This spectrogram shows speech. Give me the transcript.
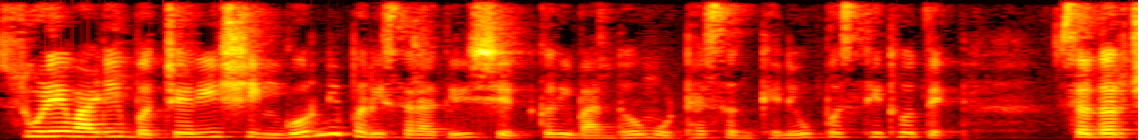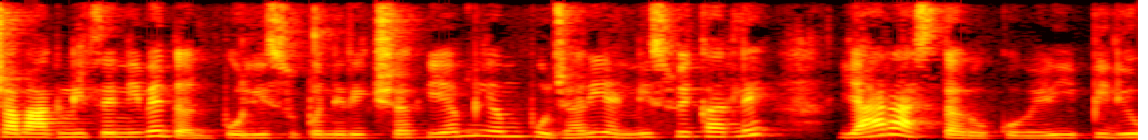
सुळेवाडी बचेरी शिंगोर्णी परिसरातील शेतकरी बांधव मोठ्या संख्येने उपस्थित होते. सदरच्या मागणीचे निवेदन पोलीस उपनिरीक्षक यम एम पुजारी यांनी स्वीकारले. या रास्ता रोकोवेळी पिलिव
